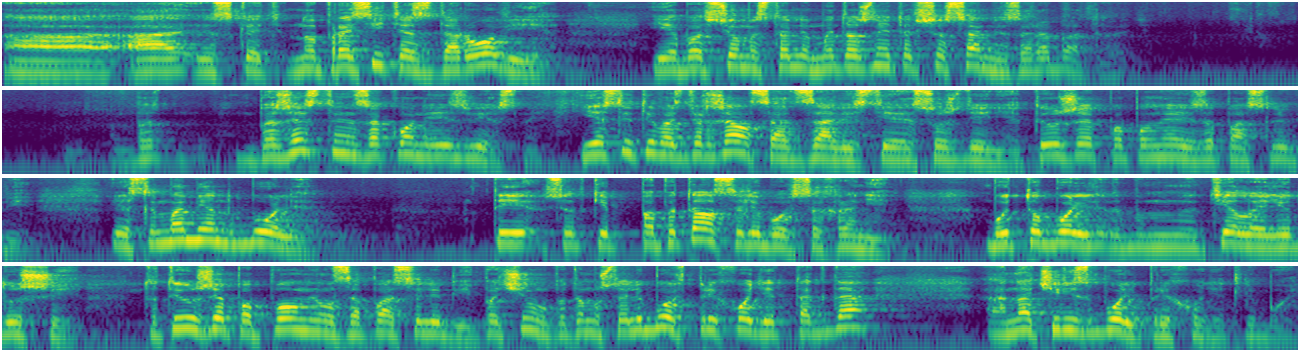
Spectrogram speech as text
а, а сказать, но просить о здоровье и обо всем остальном, мы должны это все сами зарабатывать. Божественные законы известны. Если ты воздержался от зависти и осуждения, ты уже пополняешь запас любви. Если момент боли ты все-таки попытался любовь сохранить, будь то боль тела или души, то ты уже пополнил запасы любви. Почему? Потому что любовь приходит тогда, она через боль приходит, любовь.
